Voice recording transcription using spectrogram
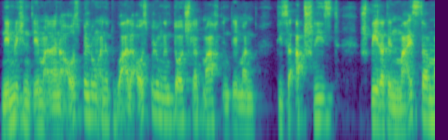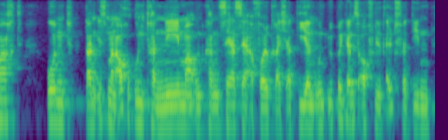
nämlich indem man eine Ausbildung, eine duale Ausbildung in Deutschland macht, indem man diese abschließt, später den Meister macht und dann ist man auch Unternehmer und kann sehr, sehr erfolgreich agieren und übrigens auch viel Geld verdienen.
